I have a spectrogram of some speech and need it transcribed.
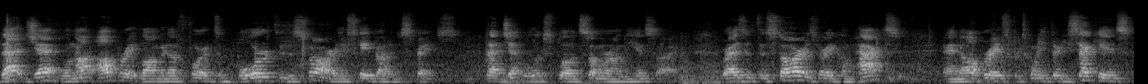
that jet will not operate long enough for it to bore through the star and escape out into space. That jet will explode somewhere on the inside. Whereas if the star is very compact and operates for 20, 30 seconds,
